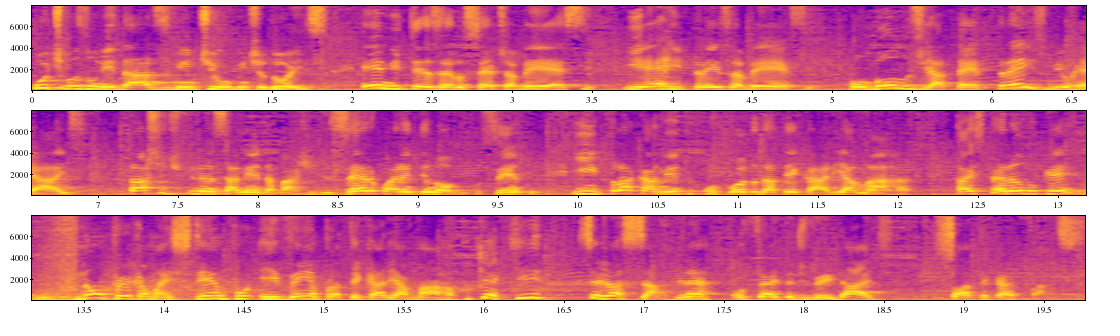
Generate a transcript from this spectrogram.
Últimas unidades 21-22, MT-07 ABS e R3 ABS, com bônus de até 3 mil reais, taxa de financiamento a partir de 0,49% e emplacamento por conta da Tecar Yamaha. Tá esperando o quê? Não perca mais tempo e venha para Tecar Yamaha, porque aqui você já sabe, né? Oferta de verdade, só a Tecar faz.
